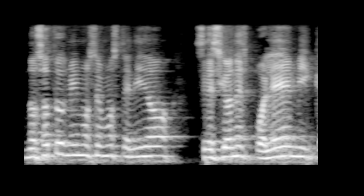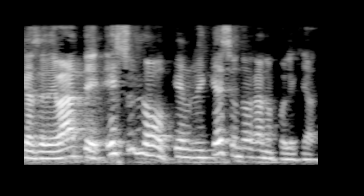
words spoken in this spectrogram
nosotros mismos hemos tenido sesiones polémicas de debate. Eso es lo que enriquece un órgano colegiado.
